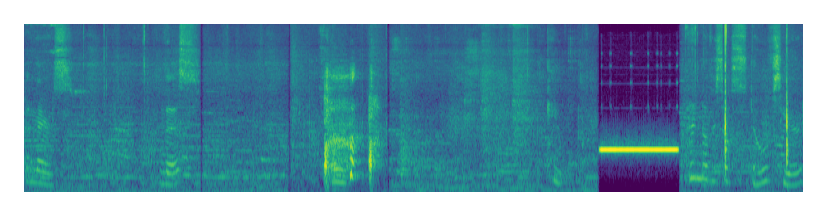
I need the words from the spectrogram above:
And there's this. Cute. I didn't know they sell stoves here.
